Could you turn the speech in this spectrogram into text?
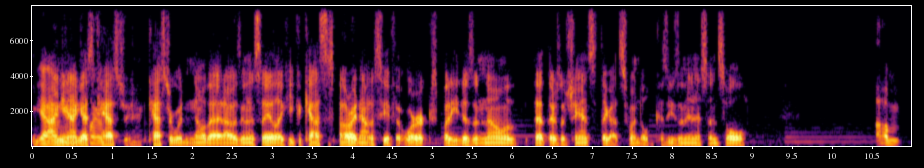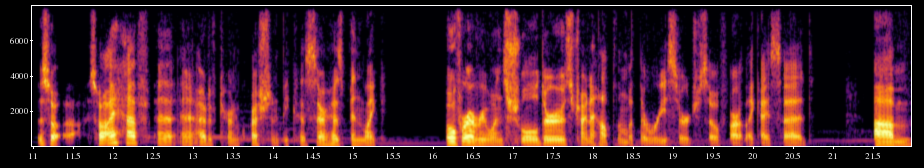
yeah. I I mean, I guess declare- Castor Castor wouldn't know that. I was gonna say like he could cast a spell right now to see if it works, but he doesn't know that there's a chance that they got swindled because he's an innocent soul. Um, so, uh, so I have a, an out of turn question because there has been like over everyone's shoulders trying to help them with their research so far. Like I said, um,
